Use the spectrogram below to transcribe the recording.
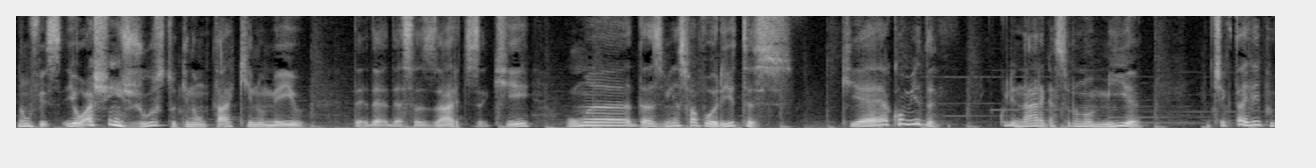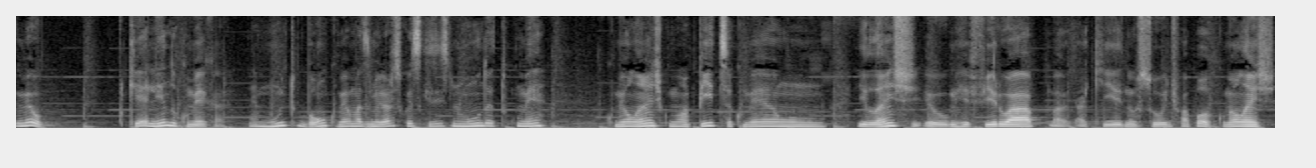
Não fiz. E eu acho injusto que não tá aqui no meio de, de, dessas artes aqui uma das minhas favoritas, que é a comida. Culinária, gastronomia. Tinha que estar tá ali, porque, meu, porque é lindo comer, cara. É muito bom comer. Uma das melhores coisas que existe no mundo é tu comer. Comer um lanche, comer uma pizza, comer um. E lanche, eu me refiro a. Aqui no sul a gente fala, pô, comer um lanche.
